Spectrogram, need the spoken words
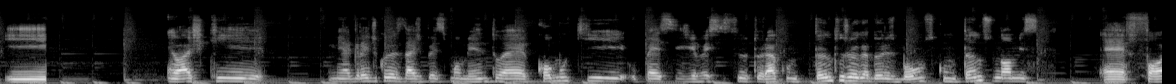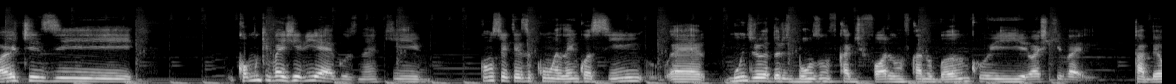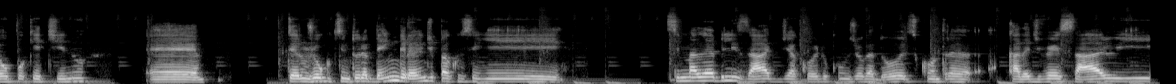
E eu acho que minha grande curiosidade para esse momento é como que o PSG vai se estruturar com tantos jogadores bons, com tantos nomes é, fortes e como que vai gerir egos, né? Que com certeza com um elenco assim, é, muitos jogadores bons vão ficar de fora, vão ficar no banco e eu acho que vai caber ao Pochettino é, ter um jogo de cintura bem grande para conseguir se maleabilizar de acordo com os jogadores contra cada adversário e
